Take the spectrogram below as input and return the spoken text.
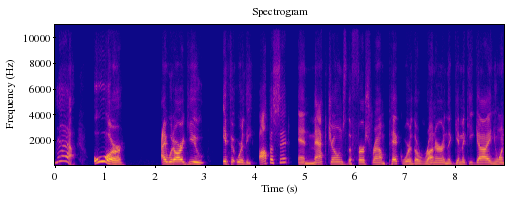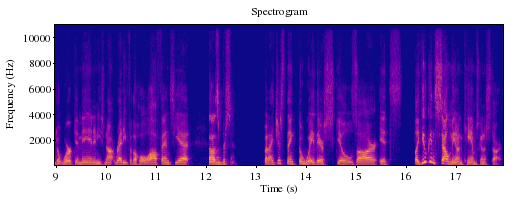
Yeah. Or I would argue if it were the opposite and Mac Jones, the first round pick, were the runner and the gimmicky guy, and you wanted to work him in, and he's not ready for the whole offense yet. Thousand percent. But I just think the way their skills are, it's like you can sell me on Cam's going to start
